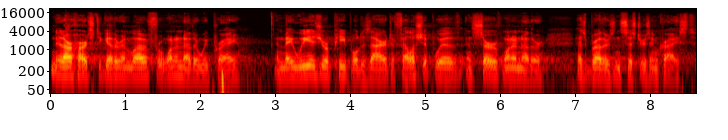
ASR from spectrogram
Knit our hearts together in love for one another, we pray, and may we as your people desire to fellowship with and serve one another as brothers and sisters in Christ.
